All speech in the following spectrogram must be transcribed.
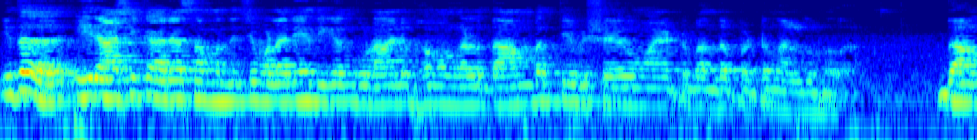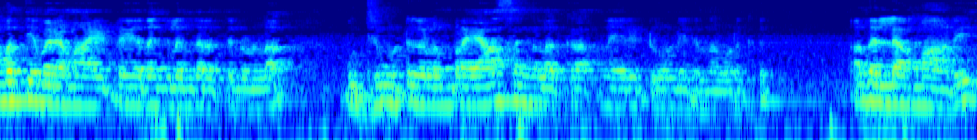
ഇത് ഈ രാശിക്കാരെ സംബന്ധിച്ച് വളരെയധികം ഗുണാനുഭവങ്ങൾ ദാമ്പത്യ വിഷയവുമായിട്ട് ബന്ധപ്പെട്ട് നൽകുന്നതാണ്. ദാമ്പത്യപരമായിട്ട് ഏതെങ്കിലും തരത്തിലുള്ള ബുദ്ധിമുട്ടുകളും പ്രയാസങ്ങളൊക്കെ നേരിട്ടുകൊണ്ടിരുന്നവർക്ക് അതെല്ലാം മാറി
